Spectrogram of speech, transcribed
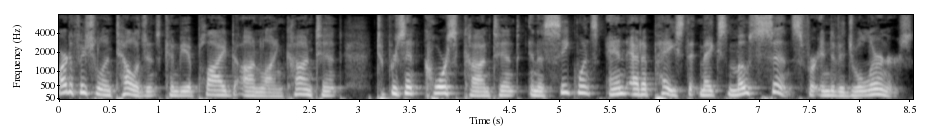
Artificial intelligence can be applied to online content to present course content in a sequence and at a pace that makes most sense for individual learners.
